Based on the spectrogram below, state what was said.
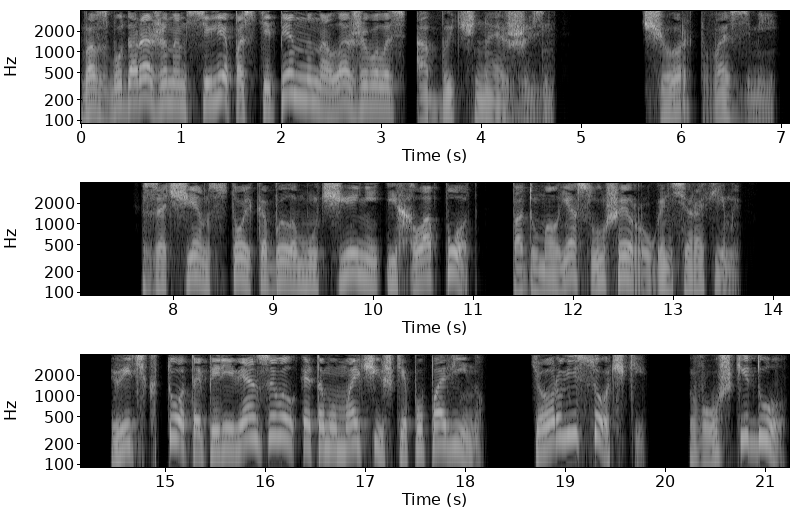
Во взбудораженном селе постепенно налаживалась обычная жизнь. Черт возьми! Зачем столько было мучений и хлопот, подумал я, слушая ругань Серафимы. Ведь кто-то перевязывал этому мальчишке пуповину, тер височки, в ушки дул,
